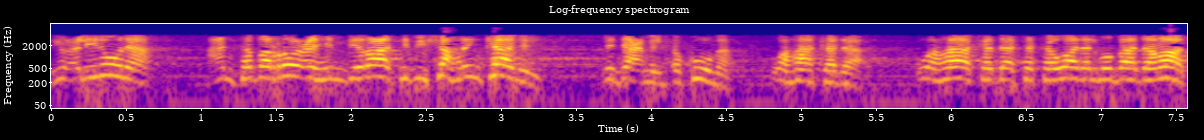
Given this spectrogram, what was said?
يعلنون عن تبرعهم براتب شهر كامل لدعم الحكومة. وهكذا وهكذا تتوالى المبادرات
